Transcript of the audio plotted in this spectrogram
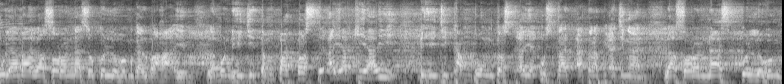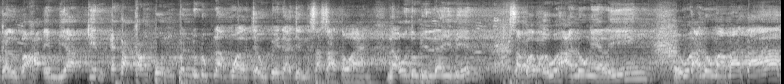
ulama la saron nasu kulluhum kal bahaim. Lamun di hiji tempat tos teu aya kiai di hiji kampung tos aya ustad atanapi ajengan la saron nas kulluhum kal bahaim. Yakin eta kampung pendudukna mual jauh beda jeung sasatuan. Naudzubillahi min sabab eueuh anu ngeling eueuh anu mamatah.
